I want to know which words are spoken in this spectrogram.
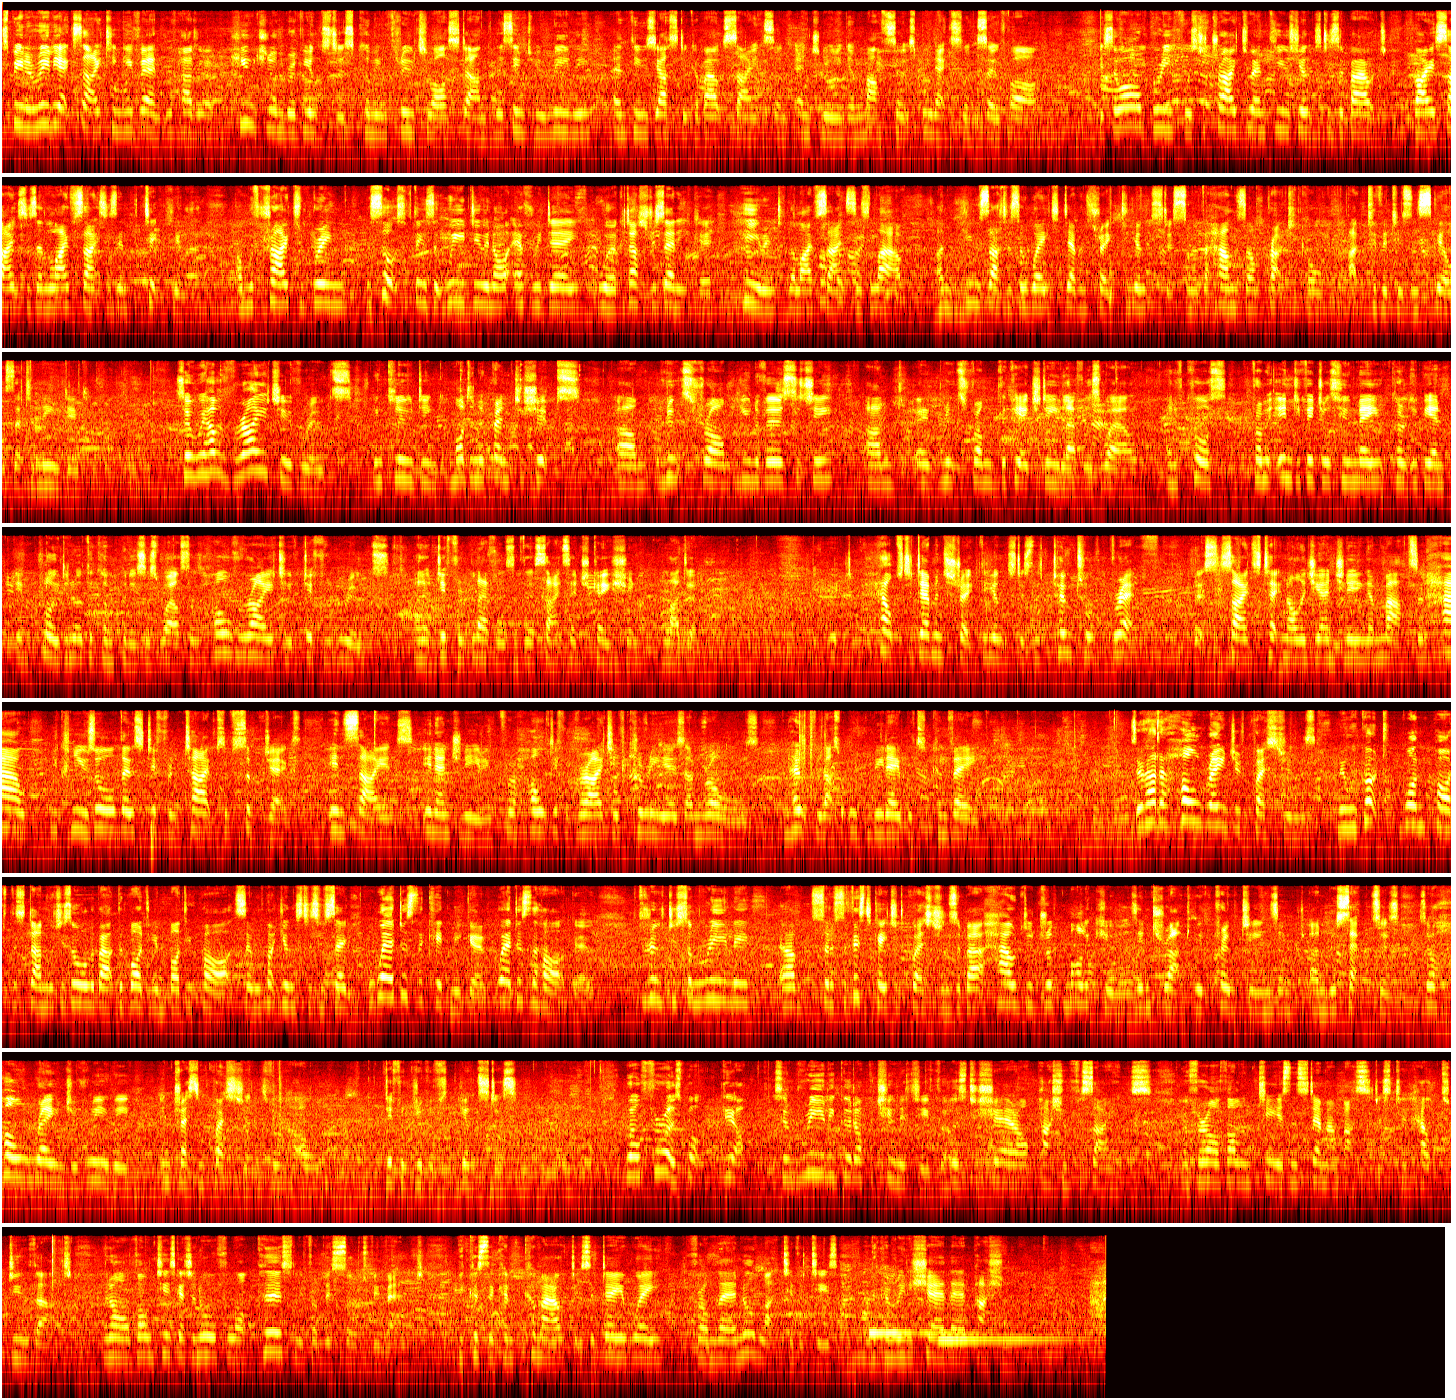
It's been a really exciting event. We've had a huge number of youngsters coming through to our stand they seem to be really enthusiastic about science and engineering and maths, so it's been excellent so far. So our brief was to try to enthuse youngsters about biosciences and life sciences in particular. And we've tried to bring the sorts of things that we do in our everyday work at AstraZeneca here into the life sciences lab and use that as a way to demonstrate to youngsters some of the hands-on practical activities and skills that are needed. So we have a variety of routes, including modern apprenticeships, um, routes from university and uh, routes from the PhD level as well. And of course, from individuals who may currently be employed in other companies as well. So there's a whole variety of different routes and at different levels of the science education ladder. It helps to demonstrate to the youngsters the total breadth that's science, technology, engineering and maths and how you can use all those different types of subjects in science, in engineering, for a whole different variety of careers and roles. And hopefully that's what we've been able to convey. So we've had a whole range of questions. I mean, we've got one part of the stand which is all about the body and body parts. So we've got youngsters who say, well, where does the kidney go? Where does the heart go? Through to some really um, sort of sophisticated questions about how do drug molecules interact with proteins and, and receptors. So a whole range of really interesting questions from a whole different group of youngsters. Well, for us, it's a really good opportunity for us to share our passion for science and for our volunteers and STEM ambassadors to help to do that. And our volunteers get an awful lot personally from this sort of event because they can come out, it's a day away from their normal activities and they can really share their passion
